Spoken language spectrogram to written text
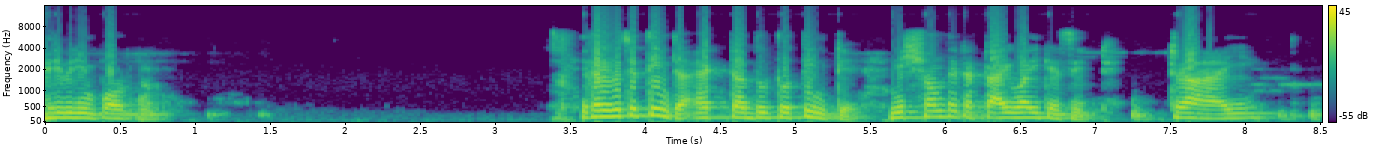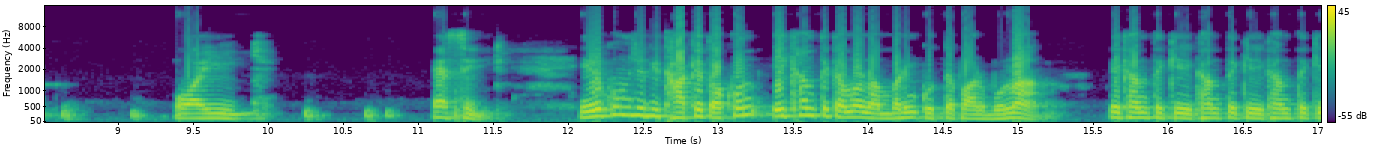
ভেরি ভেরি ইম্পর্টেন্ট এখানে রয়েছে তিনটা, একটা, দুটো, তিনটে। নিঃসন্দেহে এটা ট্রাইওয়াইক অ্যাসিড ট্রাই ওয়াইক অ্যাসিড এরকম যদি থাকে তখন এখান থেকে আমরা নাম্বারিং করতে পারব না। এখান থেকে এখান থেকে এখান থেকে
